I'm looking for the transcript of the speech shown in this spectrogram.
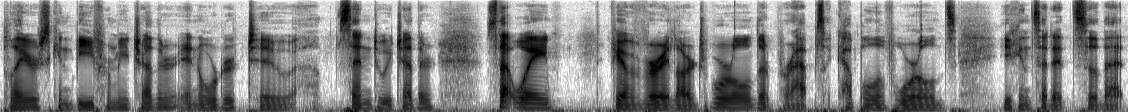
players can be from each other in order to uh, send to each other. So that way, if you have a very large world, or perhaps a couple of worlds, you can set it so that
